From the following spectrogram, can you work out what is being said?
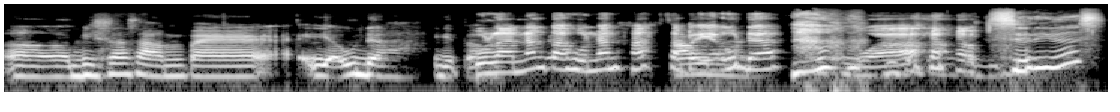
uh, bisa sampai ya udah gitu. Bulanan, tahunan, hah sampai ya udah. wow. Serius?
